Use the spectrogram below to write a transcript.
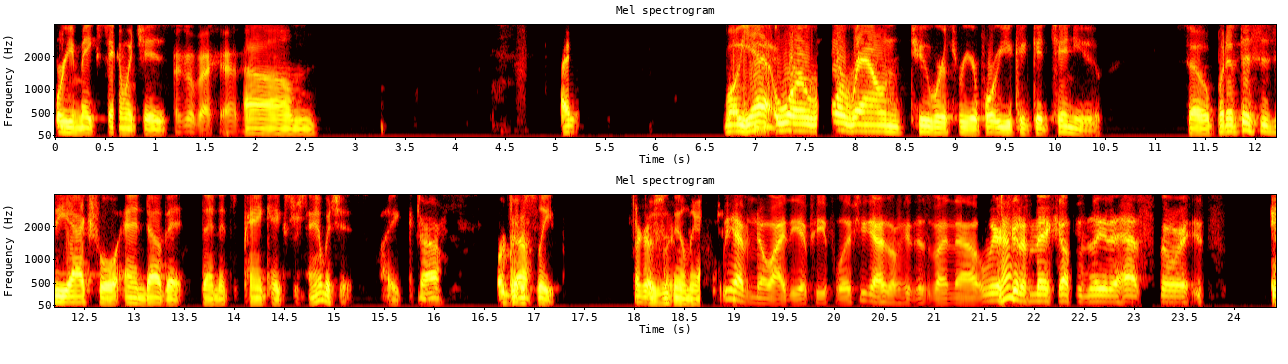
or you make sandwiches. I go back at it. Um, I, well, yeah, or or round two or three or four, you could continue. So, but if this is the actual end of it, then it's pancakes or sandwiches, like, Yeah. or go Yeah. to sleep. I gotta Those are the only. we have no idea, people. If you guys don't get this by now, we're Yeah. gonna make up a million and a half stories.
